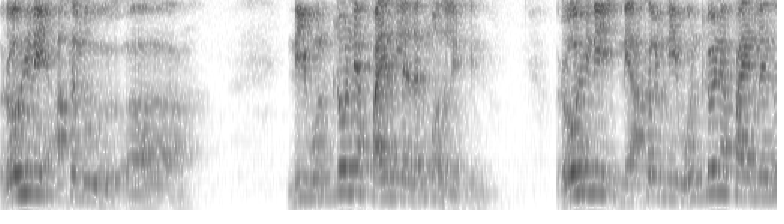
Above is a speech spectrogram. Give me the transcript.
రోహిణి అసలు నీ ఒంట్లోనే ఫైర్ లేదని మొదలెట్టింది. రోహిణి నీ అసలు నీ ఒంట్లోనే ఫైర్ లేదు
